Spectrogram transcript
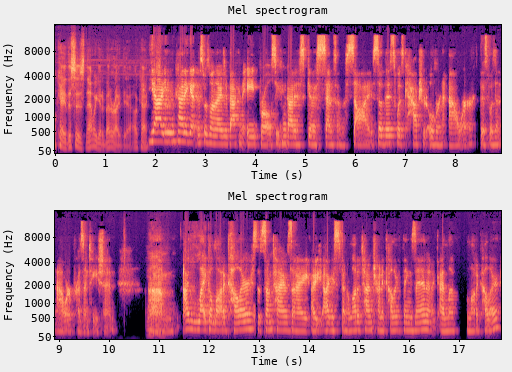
okay. This is now we get a better idea. Okay. Yeah, you can kind of get this was one that I did back in April, so you can kind of get a sense of the size. So this was captured over an hour. This was an hour presentation. Wow. Um, I like a lot of color, so sometimes I, I I spend a lot of time trying to color things in. I, I love a lot of color.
